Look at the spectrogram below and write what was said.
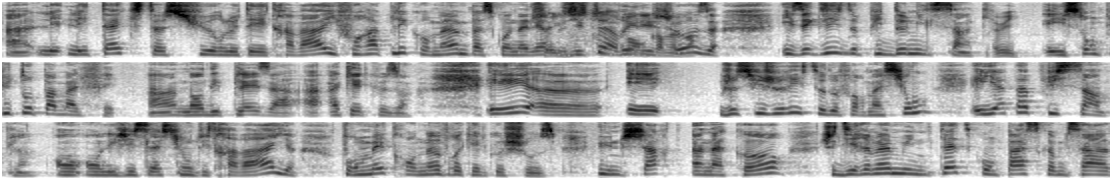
Ah, les, textes sur le télétravail, il faut rappeler quand même, parce qu'on a l'air de découvrir les hein. choses, ils existent depuis 2005 ah et ils sont plutôt pas mal faits, hein, n'en déplaise à, à, quelques-uns. Et, euh, et je suis juriste de formation et il n'y a pas plus simple en, législation du travail pour mettre en œuvre quelque chose. Une charte, un accord, je dirais même une tête qu'on passe comme ça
